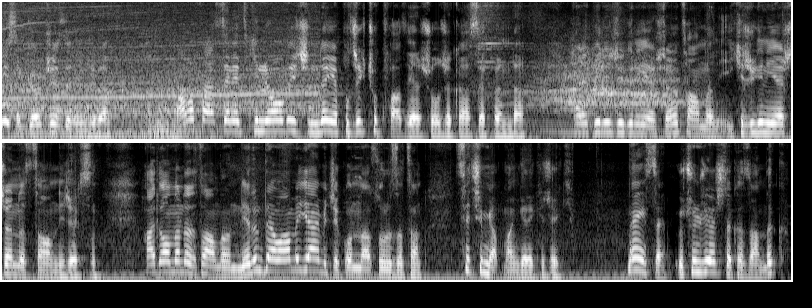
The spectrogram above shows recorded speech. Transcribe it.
Neyse göreceğiz dediğim gibi. Ama Felsen etkinliği olduğu için de yapılacak çok fazla yarış olacak her seferinde. Hani birinci günün yarışlarını tamamladın. ikinci günün yarışlarını nasıl tamamlayacaksın? Hadi onları da tamamladın diyelim. Devamı gelmeyecek ondan sonra zaten. Seçim yapman gerekecek. Neyse. Üçüncü yarışta kazandık.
